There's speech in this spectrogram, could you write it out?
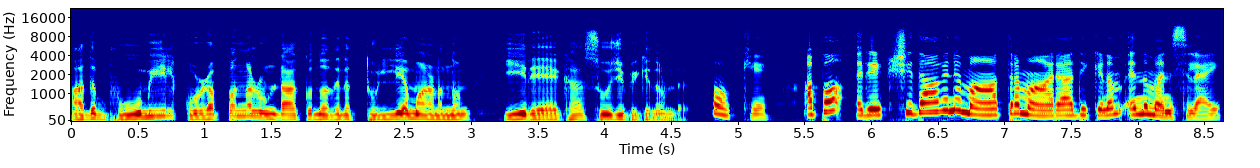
അത് ഭൂമിയിൽ കുഴപ്പങ്ങൾ ഉണ്ടാക്കുന്നതിന് തുല്യമാണെന്നും ഈ രേഖ സൂചിപ്പിക്കുന്നുണ്ട്. ഓക്കെ. അപ്പോ രക്ഷിതാവിനെ മാത്രം ആരാധിക്കണം എന്ന് മനസ്സിലായി.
